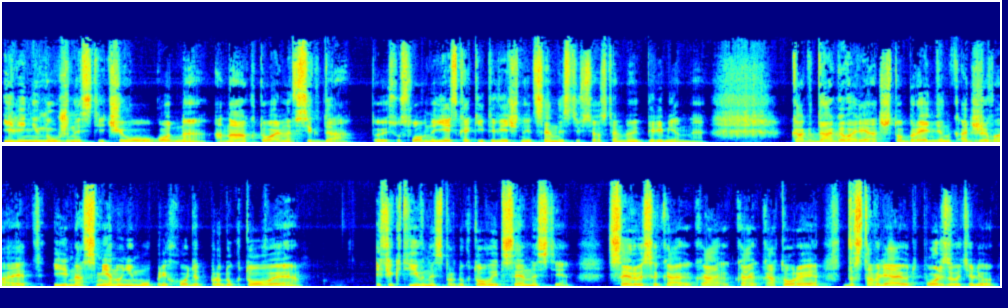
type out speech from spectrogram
или ненужности чего угодно, она актуальна всегда. То есть, условно, есть какие-то вечные ценности, все остальное переменное. Когда говорят, что брендинг отживает, и на смену нему приходит продуктовая эффективность, продуктовые ценности, сервисы, которые доставляют пользователю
